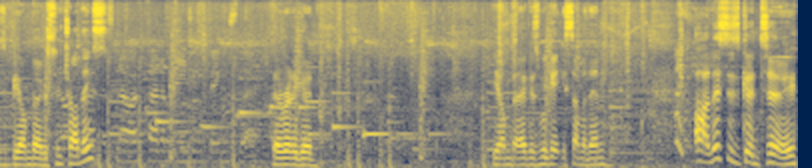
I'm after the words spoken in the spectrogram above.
These are Beyond Burgers. Who tried these? They're really good. Beyond Burgers. We'll get you some of them. Oh, this is good too.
